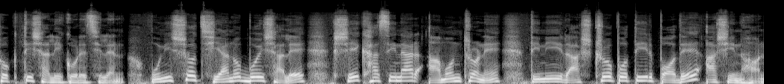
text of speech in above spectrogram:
শক্তিশালী করেছিলেন। উনিশশো ছিয়ানব্বই সালে শেখ হাসিনার আমন্ত্রণে তিনি রাষ্ট্রপতির পদে আসীন হন।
